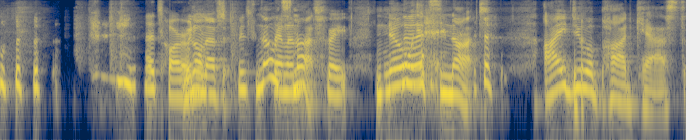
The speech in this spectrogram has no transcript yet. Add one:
That's horrible. We don't have to no it's not. great. No it's not. I do a podcast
